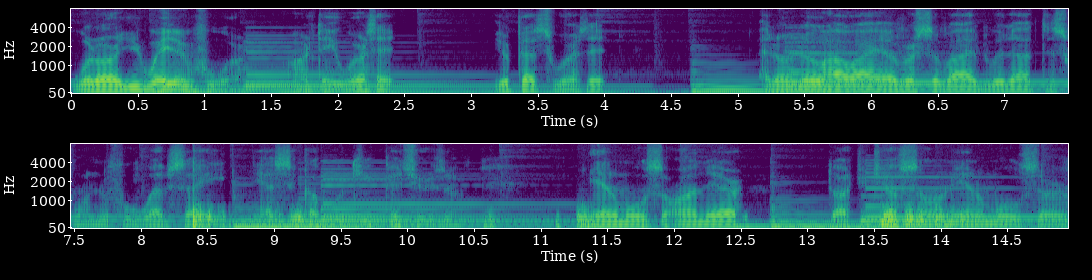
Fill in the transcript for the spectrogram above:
What are you waiting for? Aren't they worth it? Your pet's worth it. I don't know how I ever survived without this wonderful website. It has a couple of cute pictures of animals on there. Dr. Jeff's own animals are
